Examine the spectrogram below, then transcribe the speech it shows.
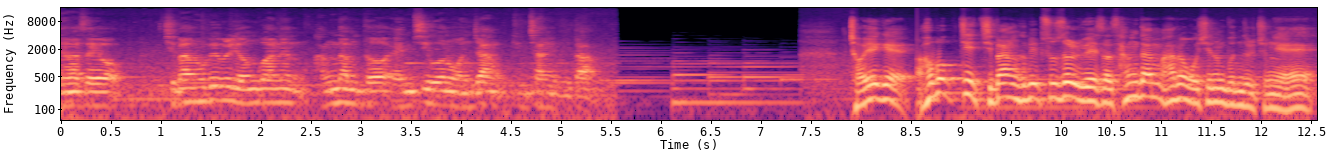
안녕하세요. 집안 흡입을 연구하는 강남 더 MC원 원장 김창입니다. 저에게 허벅지 지방 흡입 수술을 위해서 상담하러 오시는 분들 중에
